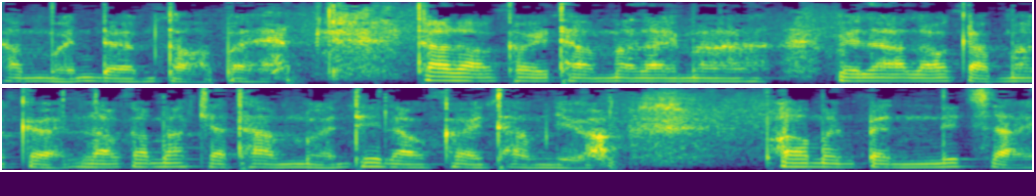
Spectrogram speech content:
ทำเหมือนเดิมต่อไป ถ้าเราเคยทำอะไรมา เวลาเรากลับมาเกิด เราก็มักจะทำเหมือนที่เราเคยทำอยู่ เพราะมันเป็นนิสัย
